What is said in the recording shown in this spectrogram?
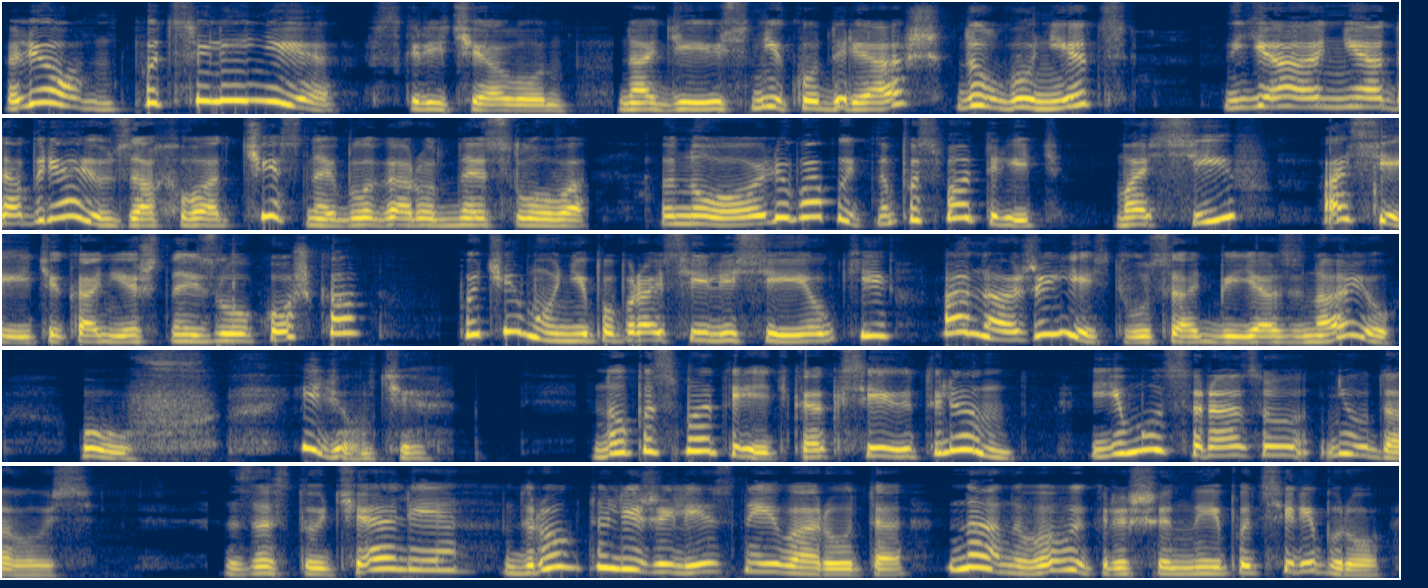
«Лен, поцеление!» — вскричал он. «Надеюсь, не кудряш, долгунец? Я не одобряю захват, честное благородное слово, но любопытно посмотреть. Массив? А конечно, из лукошка. Почему не попросили сеялки? Она же есть в усадьбе, я знаю. Уф, идемте. Но посмотреть, как сеют лен, ему сразу не удалось. Застучали, дрогнули железные ворота, наново выкрашенные под серебро,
